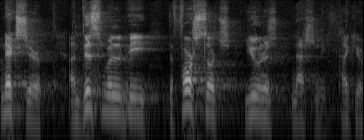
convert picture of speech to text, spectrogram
next year. And this will be the first such unit nationally. Thank you,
